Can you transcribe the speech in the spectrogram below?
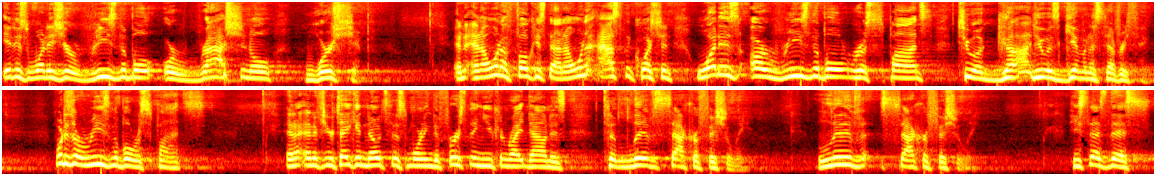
it is what is your reasonable or rational worship. And, and I want to focus that. I want to ask the question what is our reasonable response to a God who has given us everything? What is our reasonable response? And, and if you're taking notes this morning, the first thing you can write down is to live sacrificially. Live sacrificially. He says this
